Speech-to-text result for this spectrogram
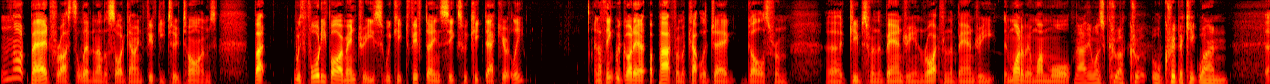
not bad for us to let another side go in 52 times. But with 45 entries, we kicked 15 6, we kicked accurately. And I think we got out, apart from a couple of jag goals from uh, Gibbs from the boundary and Wright from the boundary, there might have been one more. No, there was Cri- Cri- well, Cripper kicked one. Uh,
